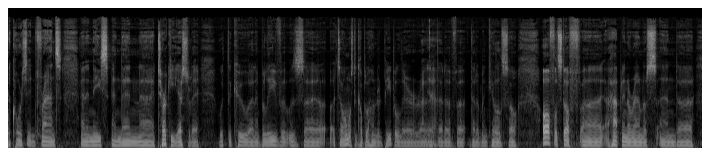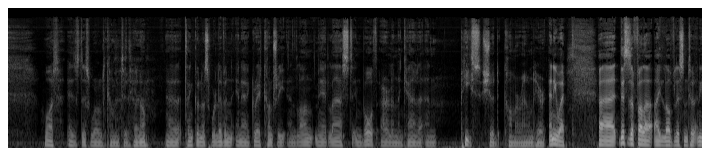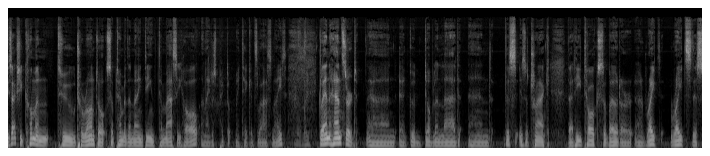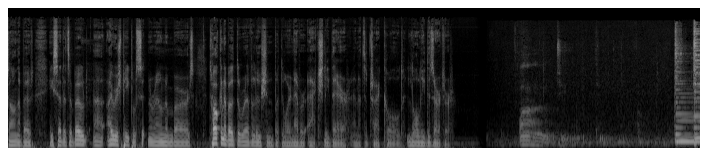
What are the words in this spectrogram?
of course, in France and in Nice, and then uh, Turkey yesterday with the coup, and I believe it was uh, it's almost a couple of hundred people there uh, yeah. that have uh, that have been killed. So awful stuff uh, happening around us, and uh, what is this world coming to? You know. Uh, thank goodness we're living in a great country and long may it last in both Ireland and Canada and peace should come around here. Anyway, uh, this is a fella I love listening to, and he's actually coming to Toronto September the 19th to Massey Hall, and I just picked up my tickets last night. Glen Hansard, and a good Dublin lad, and this is a track that he talks about or uh, write, writes this song about. He said it's about uh, Irish people sitting around in bars talking about the revolution, but they were never actually there, and it's a track called Lowly Deserter. One, two, three.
